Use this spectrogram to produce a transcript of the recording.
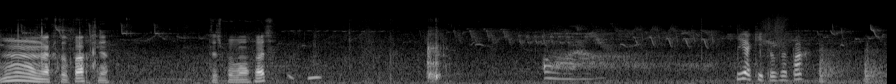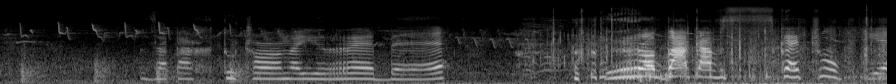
Mmm, jak to pachnie. Chcesz powąchać? Jaki to zapach? Zapach tuczonej ryby. Robaka w skeczupie.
